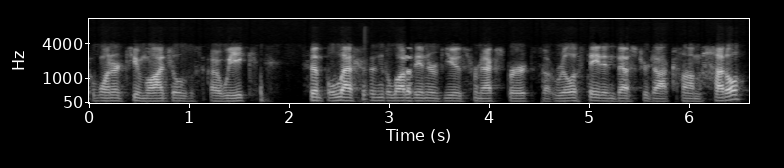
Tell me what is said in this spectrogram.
one or two modules a week. Simple lessons, a lot of interviews from experts. But realestateinvestor.com huddle.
